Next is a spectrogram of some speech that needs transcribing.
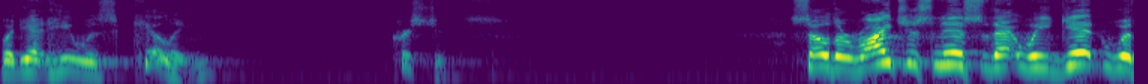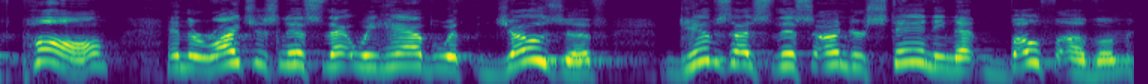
But yet he was killing Christians. So the righteousness that we get with Paul and the righteousness that we have with Joseph gives us this understanding that both of them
